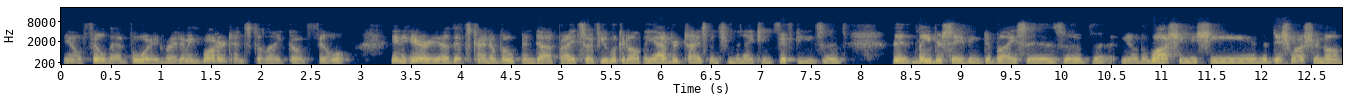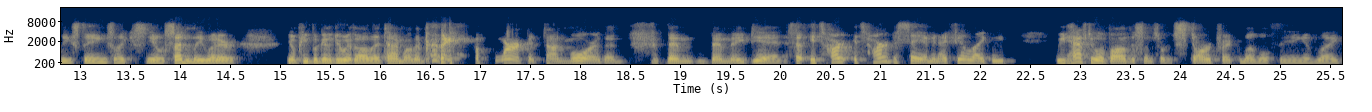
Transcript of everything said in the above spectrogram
you know, fill that void, right? I mean, water tends to like go fill an area that's kind of opened up, right? So if you look at all the advertisements from the 1950s of the labor-saving devices, of the, you know, the washing machine and the dishwasher and all these things, like, you know, suddenly what are you know people going to do with all that time. Well they're probably work a ton more than than than they did. So it's hard it's hard to say. I mean i feel like we we'd have to evolve to some sort of star trek level thing of like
